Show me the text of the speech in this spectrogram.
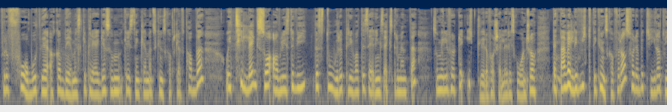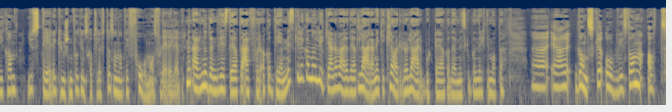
for å få bort det akademiske preget som Kristin Clemets kunnskapsløft hadde. Og i tillegg så avlyste vi det store privatiseringseksperimentet som ville ført til ytterligere forskjeller i skolen. Så dette er veldig viktig kunnskap for oss, for det betyr at vi kan justere kursen for Kunnskapsløftet, sånn at vi får med oss flere elever. Men er det nødvendigvis det at det er for akademisk, eller kan det like gjerne være det at lærerne ikke klarer å lære bort det akademiske på en riktig måte? Eh, jeg er ganske overbevist om at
